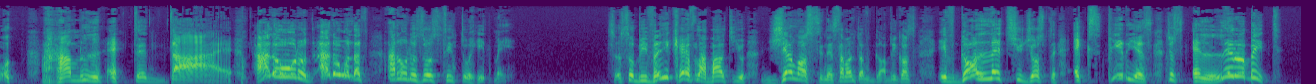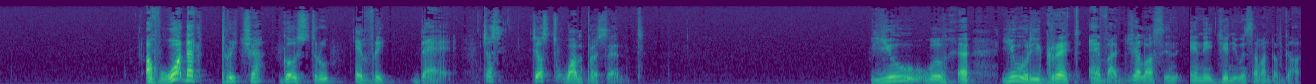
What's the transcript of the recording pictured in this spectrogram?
Hamlet and die. I don't want to, I don't want that, I don't want those things to hit me. So, so be very careful about you jealous in a servant of God because if God lets you just experience just a little bit of what that preacher goes through every day, just just one percent, you will you will regret ever jealous in any genuine servant of God.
